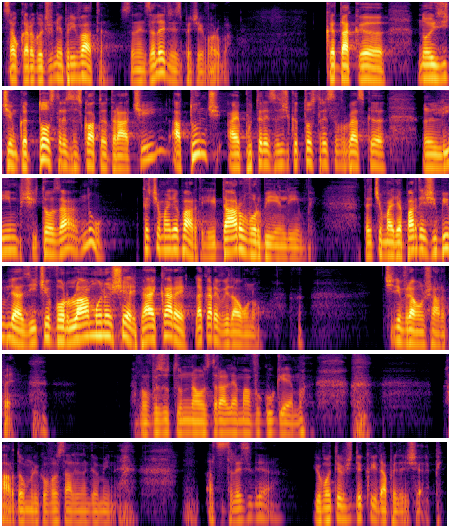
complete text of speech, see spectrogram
sau ca rugăciune privată. Să ne înțelegem despre ce e vorba. Că dacă noi zicem că toți trebuie să scoată dracii, atunci ai putere să zici că toți trebuie să vorbească în limbi și toți, da? Nu. Trece mai departe. E darul vorbi în limbi. Trece mai departe și Biblia zice, vor lua în mână șerpi. Hai, care? La care vei da unul? Cine vrea un șarpe? Am văzut un în Australia, am avut gughem. Har Domnului că a fost ale lângă mine. Ați înțeles ideea? Eu mă tem și de câini, dar pe de șerpi.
